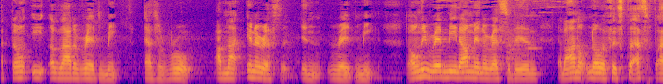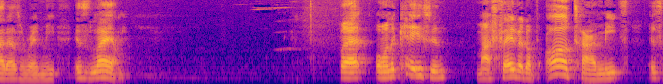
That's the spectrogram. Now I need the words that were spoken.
I don't eat a lot of red meat as a rule. I'm not interested in red meat. The only red meat I'm interested in, and I don't know if it's classified as a red meat, is lamb. But on occasion, my favorite of all time meats is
